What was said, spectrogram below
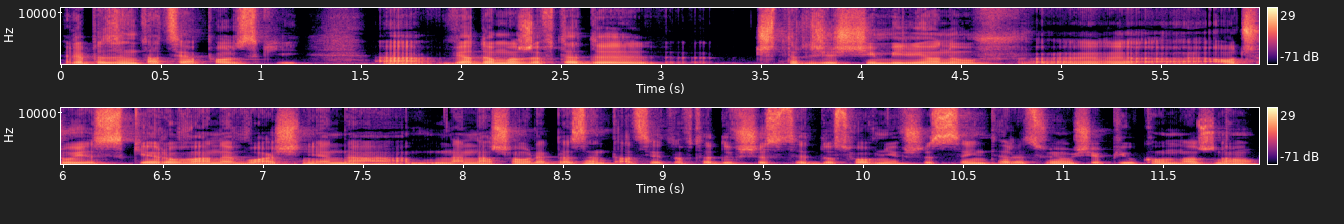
reprezentacja Polski. A wiadomo, że wtedy 40 milionów e, oczu jest skierowane właśnie na, na naszą reprezentację, to wtedy wszyscy, dosłownie wszyscy interesują się piłką nożną,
